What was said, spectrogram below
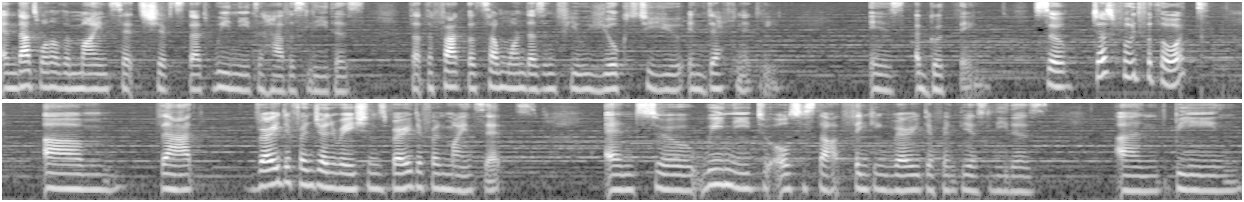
And that's one of the mindset shifts that we need to have as leaders. That the fact that someone doesn't feel yoked to you indefinitely is a good thing. So, just food for thought um, that very different generations, very different mindsets. And so we need to also start thinking very differently as leaders and being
